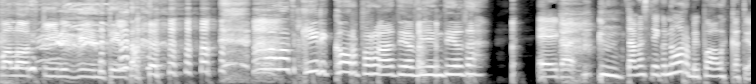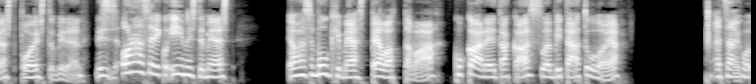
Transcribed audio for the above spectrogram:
palot kiinni vintiltä. palot kiinni korporaatiovintiltä. Eikä tämmöistä niinku normipalkkatyöstä poistuminen. Niin siis onhan se niinku ihmisten mielestä, ja onhan se munkin mielestä pelottavaa. Kukaan ei takaa sulle pitää tuloja. Että se niinku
